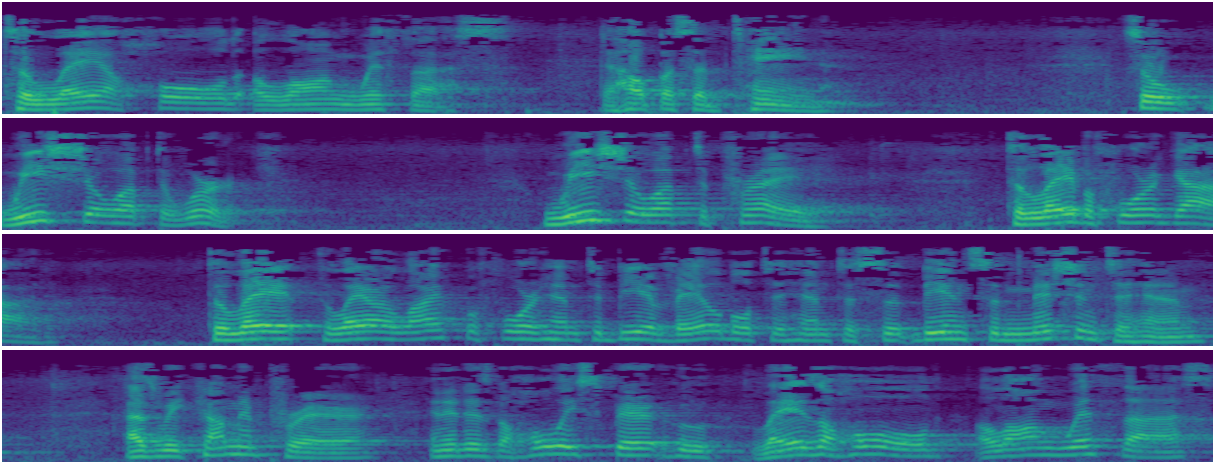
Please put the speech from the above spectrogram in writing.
to lay a hold along with us, to help us obtain. So we show up to work. We show up to pray, to lay before God, to lay, to lay our life before Him, to be available to Him, to be in submission to Him, as we come in prayer, and it is the Holy Spirit who lays a hold along with us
